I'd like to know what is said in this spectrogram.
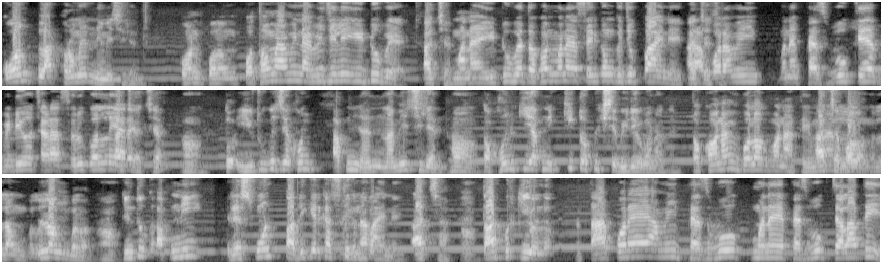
কোন প্ল্যাটফর্মে নেমেছিলেন? কোন প্রথমে আমি নামিয়েছিলি ইউটিউবে। আচ্ছা। মানে ইউটিউবে তখন মানে সেরকম কিছু পাই নাই। আচ্ছা, তারপর আমি মানে ফেসবুকে ভিডিও ছাড়া শুরু করলে আচ্ছা আচ্ছা। হ্যাঁ। তো ইউটিউবে যখন আপনি নামিয়েছিলেন হ্যাঁ। তখন কি আপনি কি টপিকসে ভিডিও বানাতেন? তখন আমি ব্লগ বানাতে আচ্ছা, blog। Long blog long blog. কিন্তু আপনি রেসপন্স পাবলিকের কাছ থেকে না পাই আচ্ছা। তারপর কি হলো? তারপরে আমি ফেসবুক মানে ফেসবুক চালাতি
